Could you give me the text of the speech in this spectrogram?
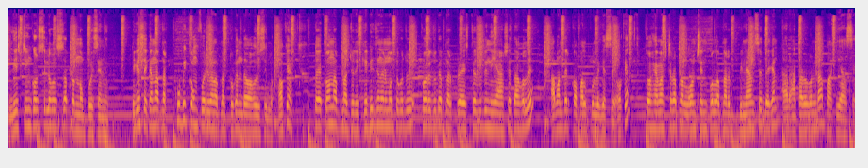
লিস্টিং করছিল হচ্ছে আপনার নব্বই শ্রেণি ঠিক আছে, এখানে আপনার খুবই কম পরিমাণ আপনার টোকেন দেওয়া হয়েছিল ওকে তো এখন আপনার যদি কেটিজেনের মতো করে- যদি আপনার প্রাইসটা যদি নিয়ে আসে তাহলে আমাদের কপাল খুলে গেছে ওকে তো হ্যামাস্টার আপনার লঞ্চ ইনফল আপনার বিনান্সে দেখেন, আর আঠারো ঘণ্টা বাকি আছে।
